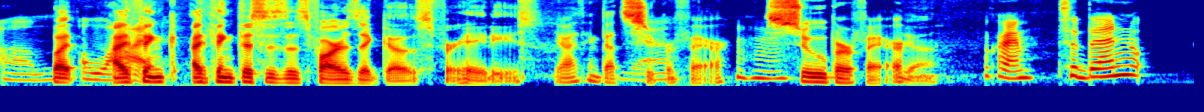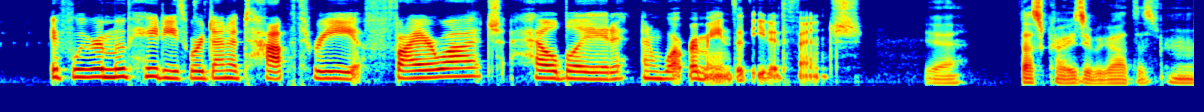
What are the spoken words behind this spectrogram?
Um, But a lot. I think I think this is as far as it goes for Hades. yeah i think that's Yeah. super fair Mm-hmm. super fair Yeah. Okay. So then if we remove Hades, we're down to top three Firewatch, Hellblade, and What Remains of Edith Finch. Yeah that's crazy we got this hmm.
